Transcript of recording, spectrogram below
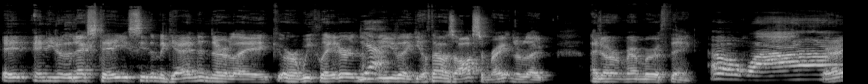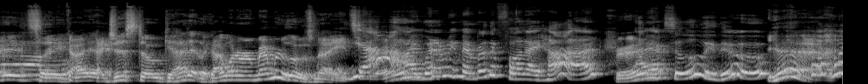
it, and you know, the next day you see them again, and they're like, or a week later, and they'll Yeah. be like, "Yo, that was awesome, right?" And they're like, "I don't remember a thing." oh wow! Right? It's like I, I just don't get it. Like, I want to remember those nights. yeah, I want to remember the fun I had. Right? I absolutely do. yeah.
